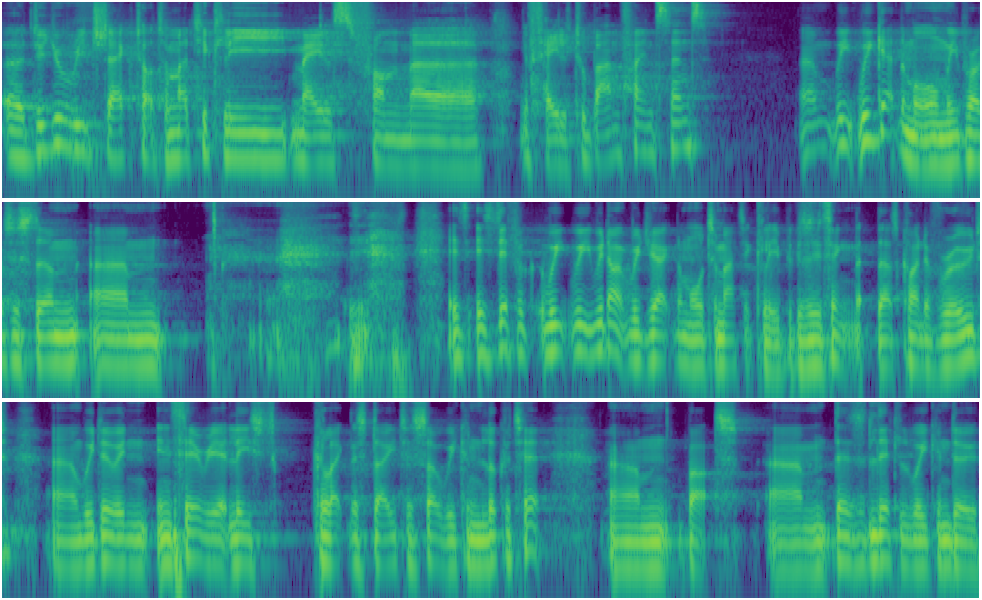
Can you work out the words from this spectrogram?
uh, do you reject automatically mails from uh, fail2ban, for instance? Um, we, we get them all and we process them. Um, it's, it's difficult. We, we, we, don't reject them automatically because we think that that's kind of rude. Uh, we do, in, in theory, at least collect this data so we can look at it, um, but um, there's little we can do.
